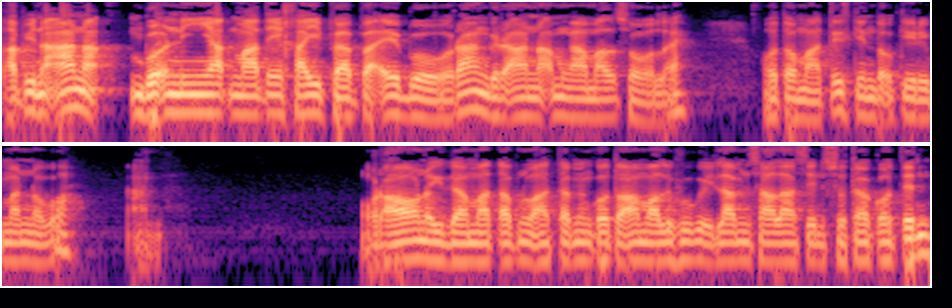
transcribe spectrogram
Tapi nak anak mbok niat mati khai ibu orang anak mengamal soleh, otomatis kintok kiriman nopo amal. Ora idza mata ibnu adam ing kota amaluhu ilam salasin sedekatin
